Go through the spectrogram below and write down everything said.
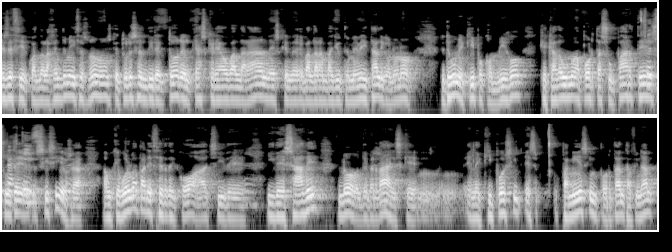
es decir, cuando la gente me dice, no, no, es que tú eres el director, el que has creado Valdarán, es que Valdarán Bayute me ve y tal, digo, no, no, yo tengo un equipo conmigo que cada uno aporta su parte. Su sí, sí, o sea, aunque vuelva a aparecer de coach y de, mm. y de SADE, no, de verdad, mm. es que mm, el equipo es, es, para mí es importante. Al final,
